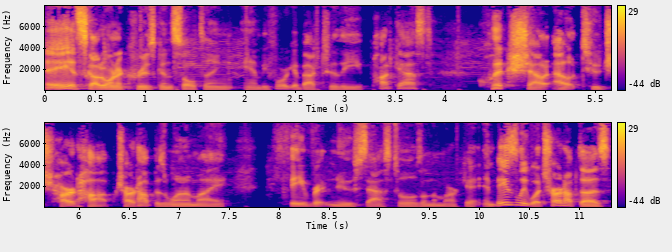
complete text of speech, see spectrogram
Hey, it's Scott Orner, Kruze Consulting. And before we get back to the podcast, quick shout out to ChartHop. ChartHop is one of my favorite new SaaS tools on the market. And basically, what ChartHop does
